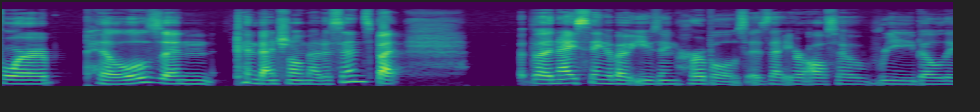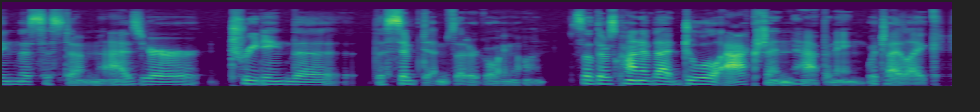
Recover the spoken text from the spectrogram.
for pills and conventional medicines but the nice thing about using herbals is that you're also rebuilding the system as you're treating the the symptoms that are going on so there's kind of that dual action happening which i like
